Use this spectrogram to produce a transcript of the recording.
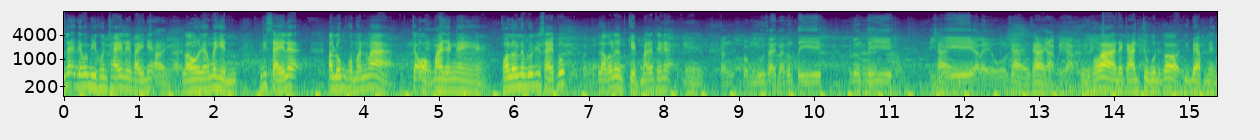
และยังไม่มีคนใช้เลยใบเนี้ยใช่ใช่เรายังไม่เห็นนิสัยและอารมณ์ของมันว่าจะออกมายังไง พอเราเริ่มรู้นิสัยปุ๊บมันเราก็เริ่มเก็บมาแล้วทีเนี้ยเออต้องต้องรู้ใส่นักดนตรีเครื่องดนตรี พีใช่เออะไรโอ้ใช่ใช่หลายอย่างหลายอย่างเออเพราะว่าในการจูนก็อีกแบบหนึ่ง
